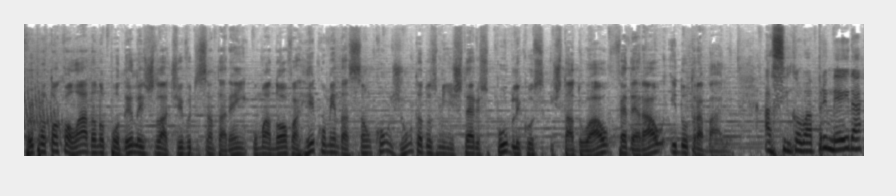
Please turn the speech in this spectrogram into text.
Foi protocolada no Poder Legislativo de Santarém uma nova recomendação conjunta dos Ministérios Públicos Estadual, Federal e do Trabalho. Assim como a primeira,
